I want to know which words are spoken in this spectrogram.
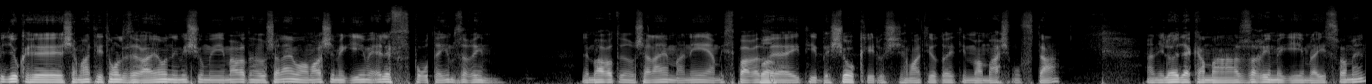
בדיוק אה, שמעתי אתמול איזה ראיון עם מישהו ממרתון לירושלים, הוא אמר שמגיעים אלף ספורטאים זרים למרתון ירושלים. אני, המספר הזה, וואו. הייתי בשוק, כאילו, כששמעתי אותו הייתי ממש מופתע. אני לא יודע כמה זרים מגיעים לישראמן.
